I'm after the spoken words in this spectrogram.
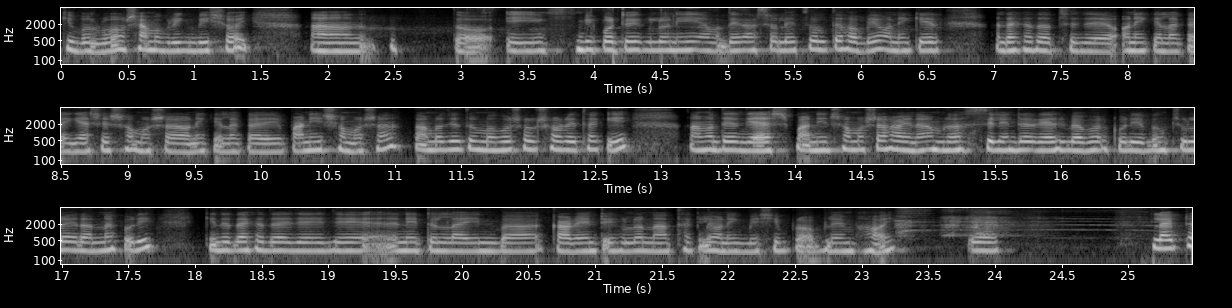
কি বলব, সামগ্রিক বিষয়। তো এই বিপর্যয়গুলো নিয়ে আমাদের আসলে চলতে হবে। অনেকের দেখা যাচ্ছে যে অনেক এলাকায় গ্যাসের সমস্যা, অনেক এলাকায় পানির সমস্যা। তো আমরা যেহেতু মগসল শহরে থাকি, আমাদের গ্যাস পানির সমস্যা হয় না। আমরা সিলিন্ডার গ্যাস ব্যবহার করি এবং চুলায় রান্না করি। কিন্তু দেখা যায় যে যে নেটের লাইন বা কারেন্ট এগুলো না থাকলে অনেক বেশি প্রবলেম হয়। তো লাইফটা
